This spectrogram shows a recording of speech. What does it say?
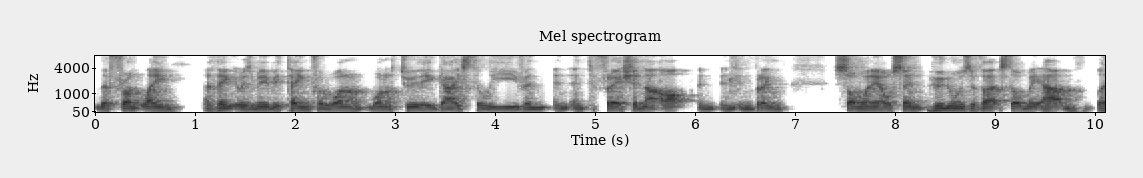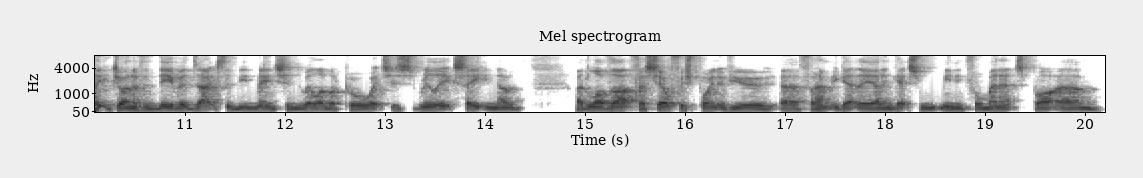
the front line. I think it was maybe time for one or one or two of the guys to leave and, and, and to freshen that up and, and, and bring someone else in. Who knows if that still might happen? Like Jonathan David's actually been mentioned with Liverpool, which is really exciting. Would, I'd love that for a selfish point of view uh, for him to get there and get some meaningful minutes. But um,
